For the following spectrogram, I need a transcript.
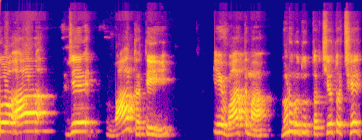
તો આ જે વાત હતી, એ વાતમાં ઘણું બધું તથ્ય તો છે જ.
